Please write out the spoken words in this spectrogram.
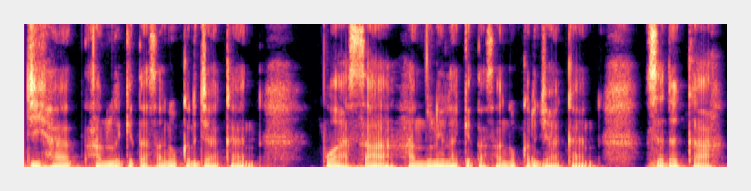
Jihad, Alhamdulillah kita sanggup kerjakan. Puasa, Alhamdulillah kita sanggup kerjakan. Sedekah,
